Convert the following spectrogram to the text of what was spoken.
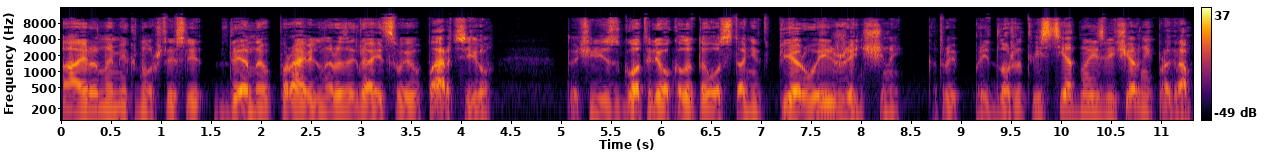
Айра намекнул, что если Дэна правильно разыграет свою партию, то через год или около того станет первой женщиной, которая предложит вести одну из вечерних программ.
